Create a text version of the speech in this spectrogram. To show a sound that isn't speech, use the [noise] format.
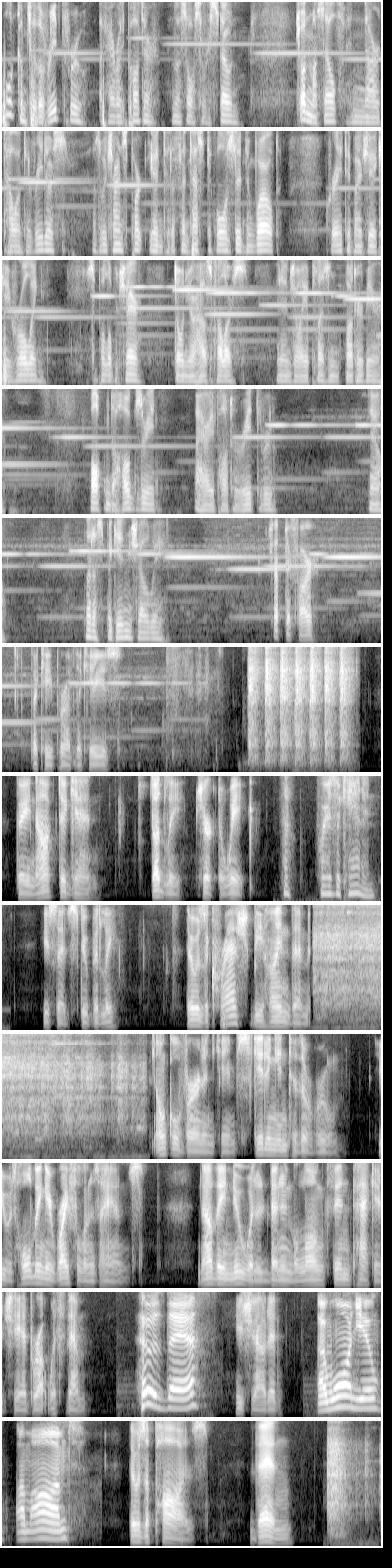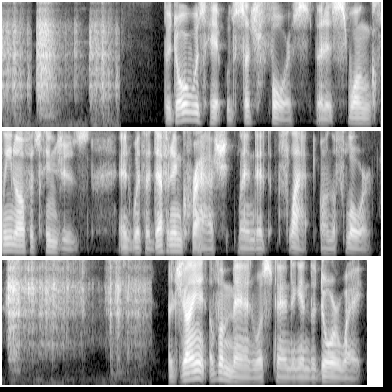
Welcome to the read through of Harry Potter and the Sorcerer's Stone. Join myself and our talented readers as we transport you into the fantastic Wizarding world created by J.K. Rowling. So pull up a chair, don your house colours, and enjoy a pleasant butterbeer. Welcome to Hogs Read, a Harry Potter read through. Now, let us begin, shall we? Chapter 4 The Keeper of the Keys. They knocked again. Dudley jerked awake. Where's the cannon? He said stupidly. There was a crash behind them. Uncle Vernon came skidding into the room. He was holding a rifle in his hands. Now they knew what had been in the long, thin package he had brought with them. Who's there? He shouted. I warn you, I'm armed. There was a pause. Then the door was hit with such force that it swung clean off its hinges and with a deafening crash landed flat on the floor. A giant of a man was standing in the doorway.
